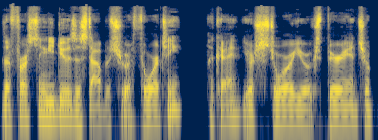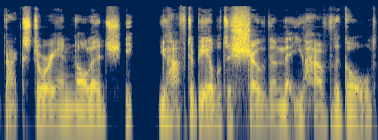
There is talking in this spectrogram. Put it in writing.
The first thing you do is establish your authority. Okay. Your story, your experience, your backstory and knowledge. You have to be able to show them that you have the gold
